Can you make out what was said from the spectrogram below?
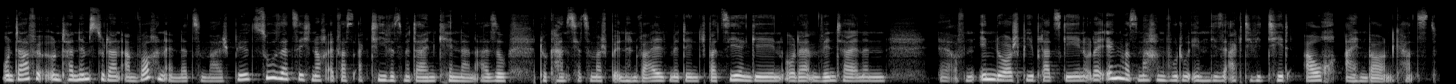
Und dafür unternimmst du dann am Wochenende zum Beispiel zusätzlich noch etwas Aktives mit deinen Kindern. Also du kannst ja zum Beispiel in den Wald mit denen spazieren gehen oder im Winter in einen, äh, auf einen Indoor-Spielplatz gehen oder irgendwas machen, wo du eben diese Aktivität auch einbauen kannst.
